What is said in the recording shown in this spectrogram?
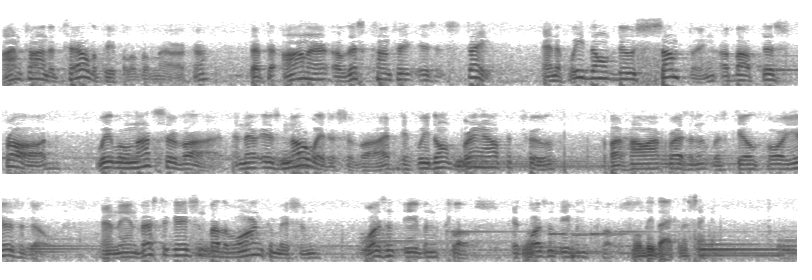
I'm trying to tell the people of America that the honor of this country is at stake. And if we don't do something about this fraud, we will not survive. And there is no way to survive if we don't bring out the truth about how our president was killed four years ago. And the investigation by the Warren Commission wasn't even close. It wasn't even close. We'll be back in a second.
